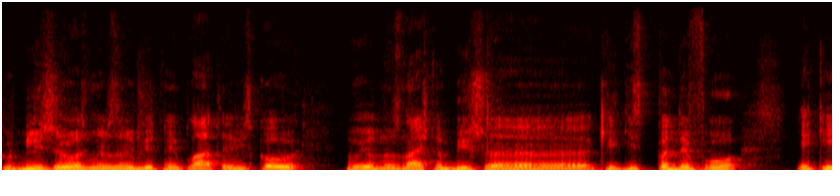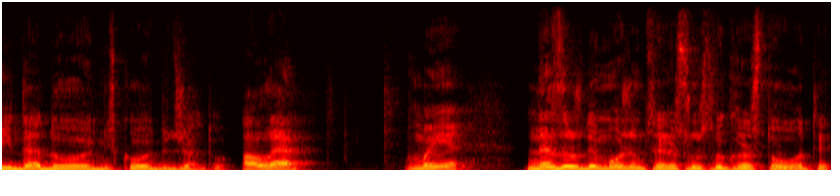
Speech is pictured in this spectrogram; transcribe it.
більший розмір заробітної плати військових, ну і однозначно більша е, кількість ПДФО, який йде до міського бюджету. Але ми не завжди можемо цей ресурс використовувати,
